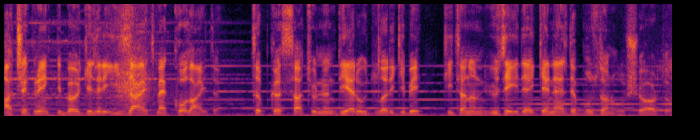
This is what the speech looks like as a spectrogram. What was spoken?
Açık renkli bölgeleri izah etmek kolaydı. Tıpkı Satürn'ün diğer uyduları gibi Titan'ın yüzeyi de genelde buzdan oluşuyordu.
